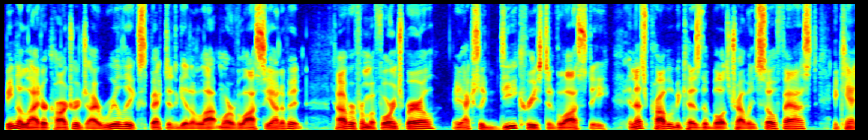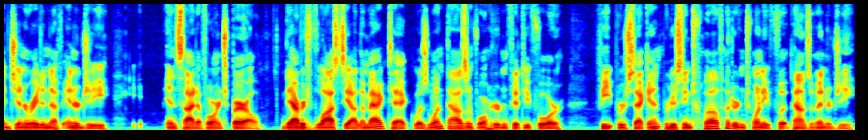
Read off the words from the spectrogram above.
Being a lighter cartridge, I really expected to get a lot more velocity out of it. However, from a 4 inch barrel, it actually decreased in velocity, and that's probably because the bullet's traveling so fast it can't generate enough energy inside a 4 inch barrel. The average velocity out of the MagTech was 1,454 feet per second, producing 1,220 foot pounds of energy.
